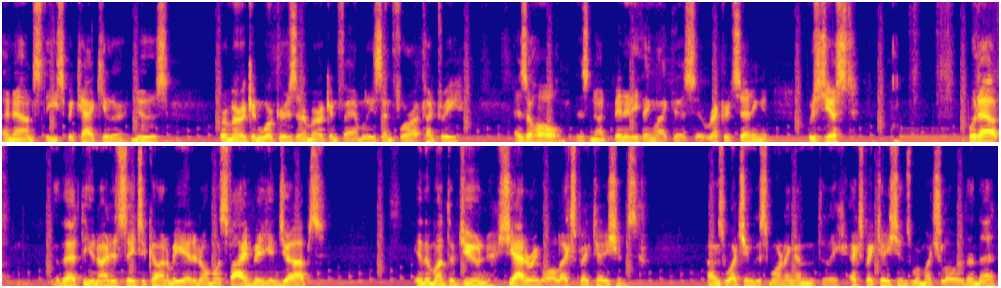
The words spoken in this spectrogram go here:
announce the spectacular news for American workers and American families and for our country as a whole. There's not been anything like this, a record setting. It was just put out that the United States economy added almost 5 million jobs in the month of June, shattering all expectations. I was watching this morning and the expectations were much lower than that.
